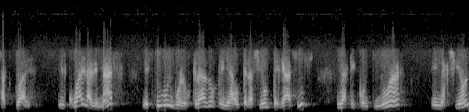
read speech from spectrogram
actual, el cual además estuvo involucrado en la operación Pegasus, la que continúa en acción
